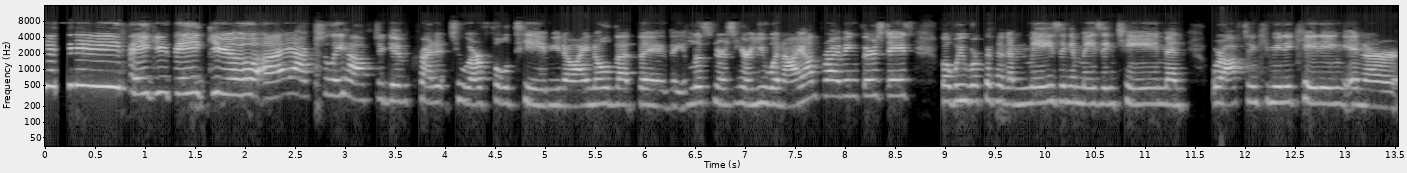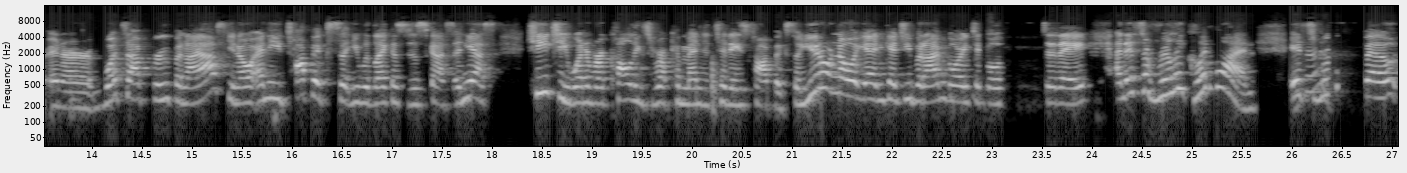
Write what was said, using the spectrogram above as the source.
Kitty. Thank you, thank you. I actually have to give credit to our full team. You know, I know that the, the listeners hear you and I on Thriving Thursdays, but we work with an amazing, amazing team, and we're often communicating in our in our WhatsApp group. And I ask, you know, any topics that you would like us to discuss. And yes, Chi Chi, one of our colleagues, recommended today's topic. So you don't know it yet, Nkechi, but I'm going to go today, and it's a really good one. It's okay. really about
